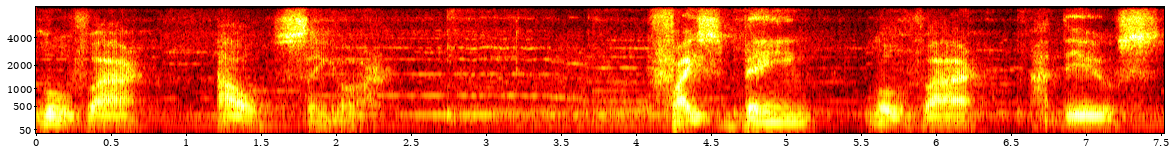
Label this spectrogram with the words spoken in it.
louvar ao Senhor. Faz bem louvar a Deus.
